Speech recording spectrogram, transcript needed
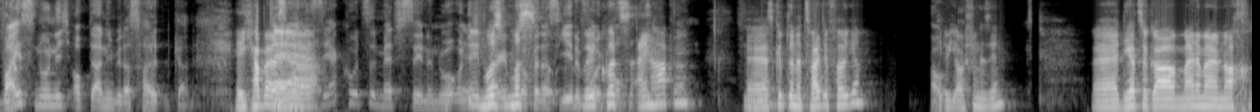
weiß nur nicht, ob der Anime das halten kann. Ich habe erst äh, eine sehr kurze Match-Szene nur und ich muss, frage mich, muss, ob er das jede Folge kurz einhaken. Äh, es gibt eine zweite Folge, oh. die habe ich auch schon gesehen. Äh, die hat sogar meiner Meinung nach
